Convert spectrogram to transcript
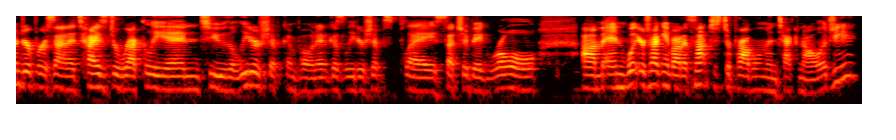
100%. It ties directly into the leadership component because leaderships play such a big role. Um, and what you're talking about, it's not just a problem in technology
